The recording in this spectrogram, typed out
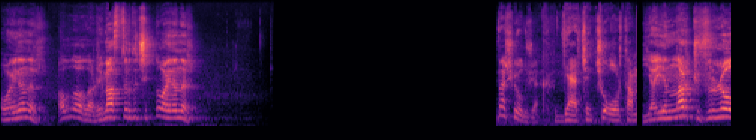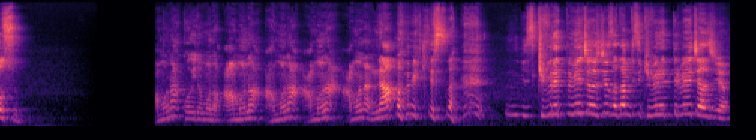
Oynanır. Allah Allah. Remastered'ı çıktı oynanır. Da şey olacak. Gerçekçi ortam Yayınlar küfürlü olsun. Amına koydum onu. Amına amına amına amına. Ne yapmamı bekliyorsun? Biz küfür etmemeye çalışıyoruz. Adam bizi küfür ettirmeye çalışıyor.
